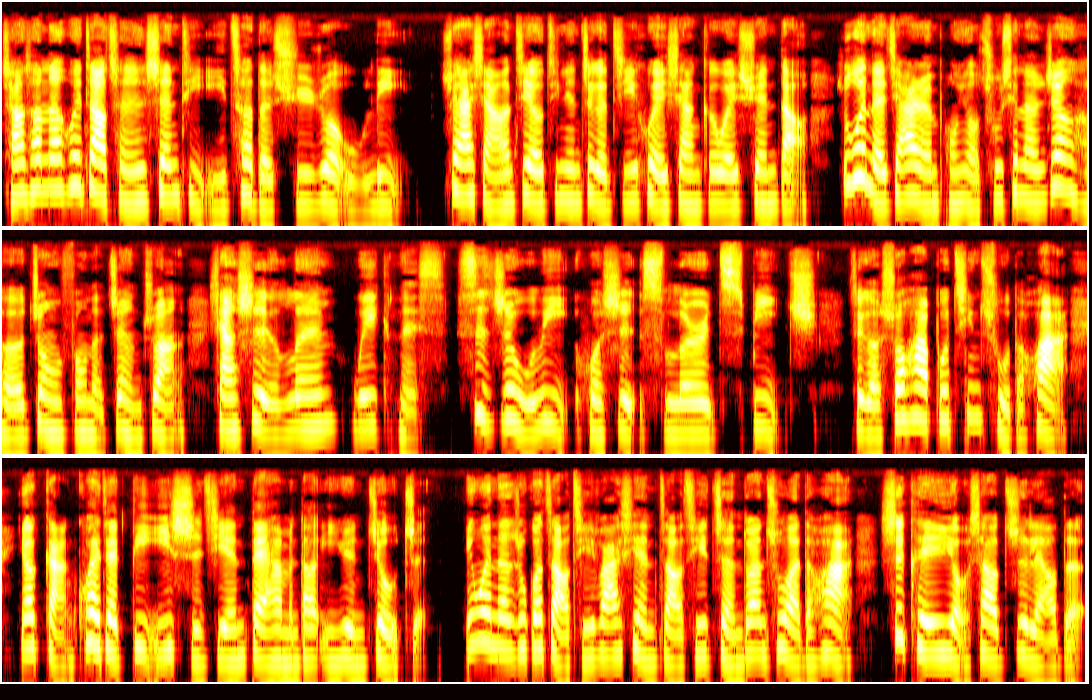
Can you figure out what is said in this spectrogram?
常常呢会造成身体一侧的虚弱无力。所以他想要借由今天这个机会向各位宣导，如果你的家人朋友出现了任何中风的症状，像是 limb weakness 四肢无力，或是 slurred speech 这个说话不清楚的话，要赶快在第一时间带他们到医院就诊。因为呢，如果早期发现、早期诊断出来的话，是可以有效治疗的。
